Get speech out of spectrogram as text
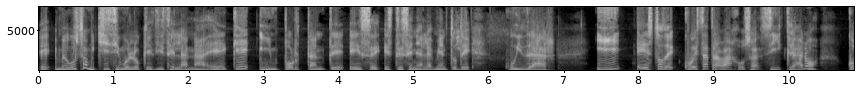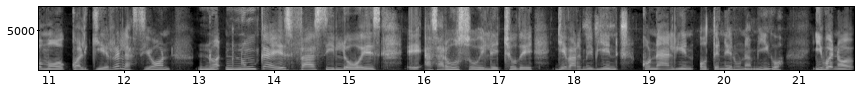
Eh, me gusta muchísimo lo que dice Lana, ¿eh? Qué importante es este señalamiento de cuidar. Y esto de cuesta trabajo, o sea, sí, claro, como cualquier relación. No, nunca es fácil o es eh, azaroso el hecho de llevarme bien con alguien o tener un amigo. Y bueno,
